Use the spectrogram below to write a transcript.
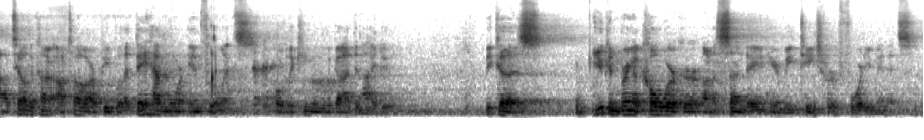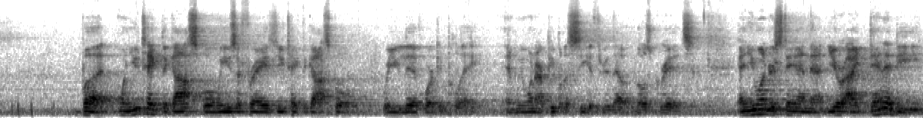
I, will tell the I'll tell our people that they have more influence over the kingdom of God than I do, because you can bring a coworker on a Sunday and hear me teach for 40 minutes. But when you take the gospel, and we use a phrase, you take the gospel where you live, work, and play, and we want our people to see it through that, those grids. And you understand that your identity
